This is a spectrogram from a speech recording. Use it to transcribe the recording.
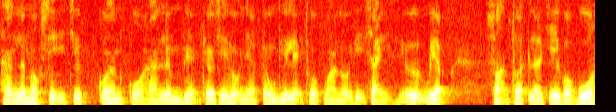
Hàn Lâm học sĩ chức quan của Hàn Lâm Viện theo chế độ nhà Tống thì lệ thuộc vào nội thị sảnh giữ việc soạn thuật lời chế của vua.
